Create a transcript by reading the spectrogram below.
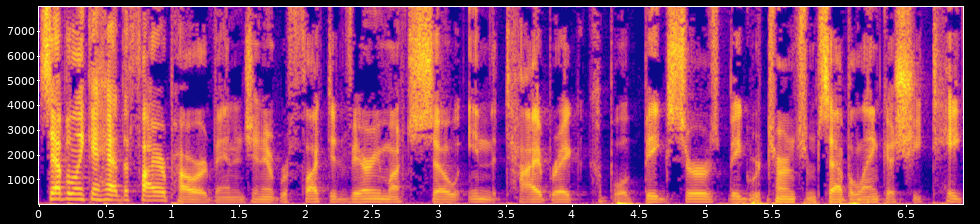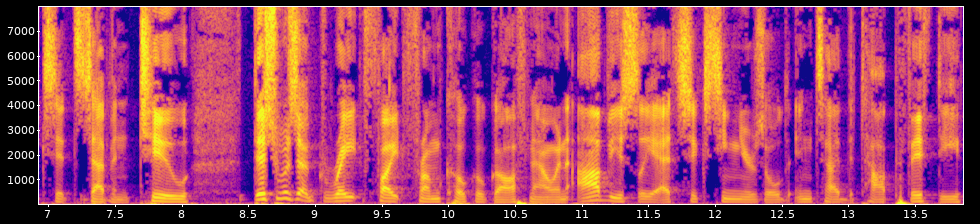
Sabalenka had the firepower advantage, and it reflected very much so in the tiebreak. A couple of big serves, big returns from Sabalenka. She takes it 7 2. This was a great fight from Coco Gauff now, and obviously at 16 years old, inside the top 50,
